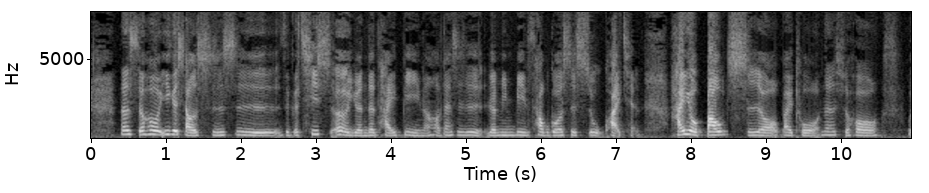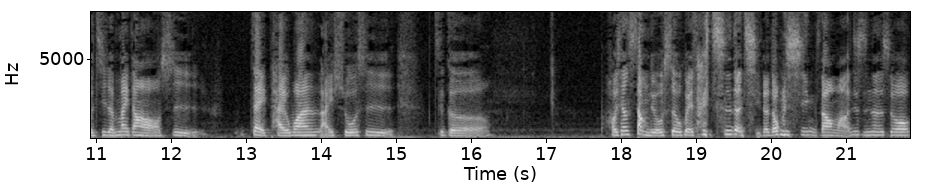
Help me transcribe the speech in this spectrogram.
那时候一个小时是这个七十二元的台币，然后但是人民币差不多是十五块钱，还有包吃哦。拜托，那时候我记得麦当劳是在台湾来说是这个。好像上流社会才吃得起的东西，你知道吗？就是那时候，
